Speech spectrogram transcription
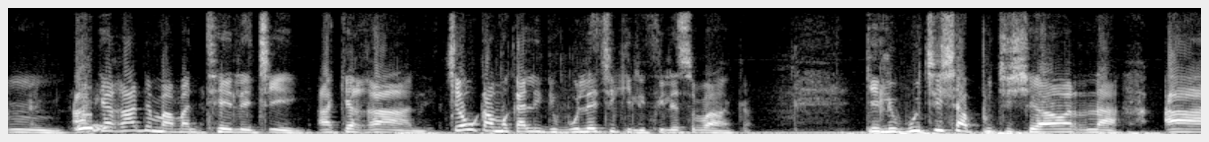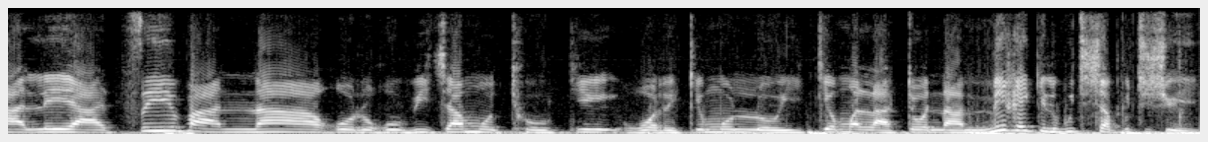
mm, a ke gane mama ntheeletšeng a ke gane tšeo ka moka le di boletše ke lefile sebaka ke le botšiša potšišo ya gore na a le ya tseba na gore go bitša motho ke gore ke moloi ke molato na mme ge ke le botšiša potšišo e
